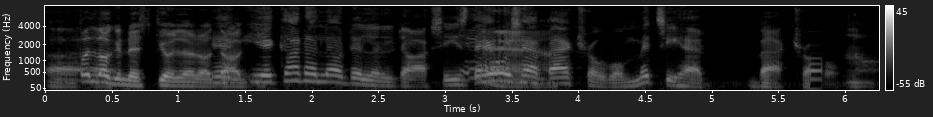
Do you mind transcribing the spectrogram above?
uh, but look uh, at this cute little yeah, doggy. you gotta love the little dachsies. They always have back trouble. Well, Mitzi had back trouble, Oh,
